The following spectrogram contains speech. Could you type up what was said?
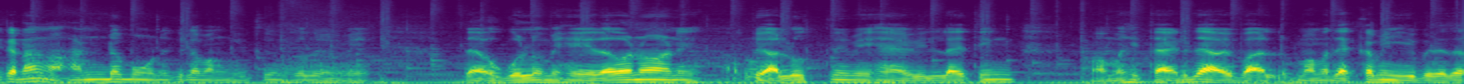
එකන අහන්ඩ මෝන කියල මං හිතු ද මේ දවගොල්ල මෙහේ දවනවානේ අපි අලුත්න මේ හැවිල්ල ඉතින් මම හිතාරිද බල් ම දැකම ඒබෙරද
